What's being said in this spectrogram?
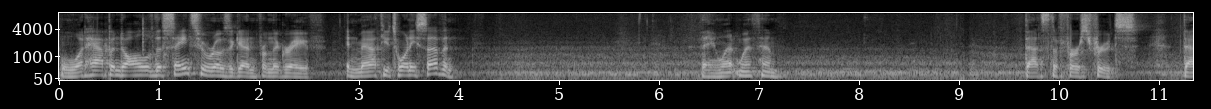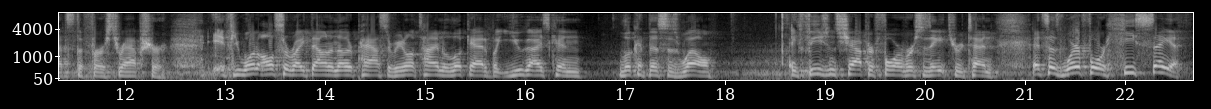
What happened to all of the saints who rose again from the grave in Matthew 27? They went with him. That's the first fruits. That's the first rapture. If you want to also write down another passage, we don't have time to look at it, but you guys can look at this as well. Ephesians chapter 4, verses 8 through 10. It says, Wherefore he saith,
